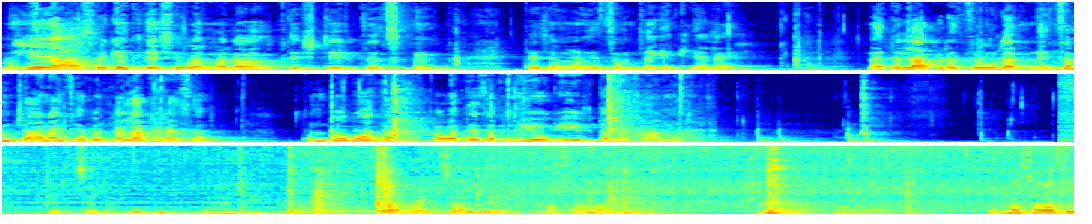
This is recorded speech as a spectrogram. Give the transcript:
मग हे असं घेतल्याशिवाय मला ते स्टीलचंच त्याच्यामुळे हे चमचा घेतलेला आहे. नाही तर लाकडाचं उलात नाही. चमचा आणायचा बरं का लाकडाचा. पण बघू आता कवा त्याचा पण योग येईल तवाच आणू तर चला बघू भाजी काय चाललंय मसाला? तर मसाला तो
